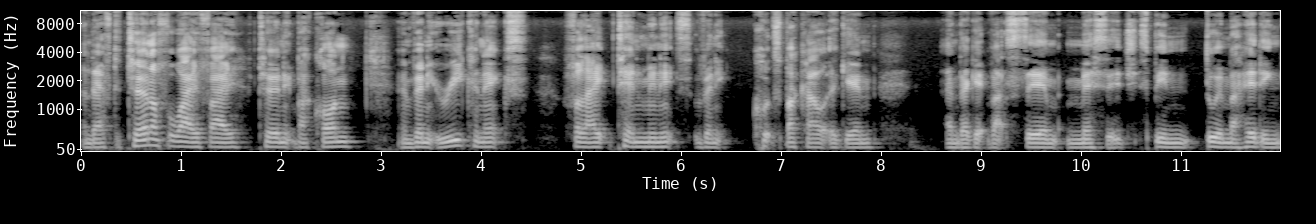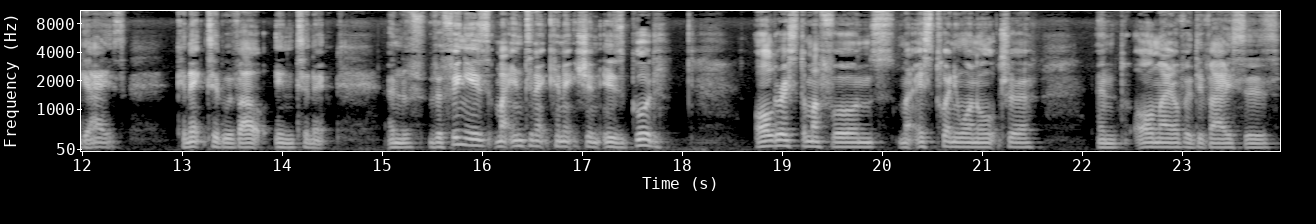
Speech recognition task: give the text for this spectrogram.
and I have to turn off the Wi-Fi, turn it back on and then it reconnects for like 10 minutes then it cuts back out again and I get that same message. It's been doing my head in guys. Connected without internet. And the thing is my internet connection is good. All the rest of my phones, my S21 Ultra, and all my other devices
